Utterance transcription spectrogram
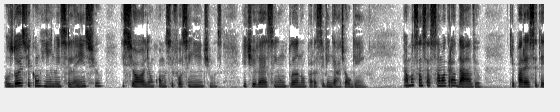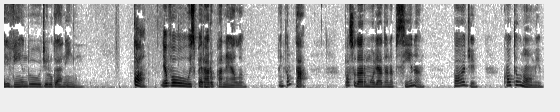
Os dois ficam rindo em silêncio e se olham como se fossem íntimos e tivessem um plano para se vingar de alguém. É uma sensação agradável que parece ter vindo de lugar nenhum. Tá, eu vou esperar o panela. Então tá. Posso dar uma olhada na piscina? Pode. Qual o teu nome?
